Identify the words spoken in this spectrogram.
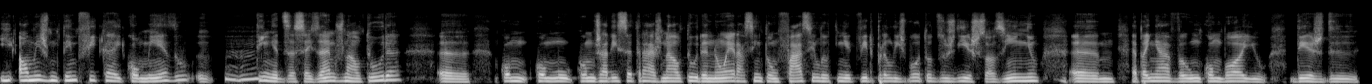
e ao mesmo tempo fiquei com medo. Eh, uhum. Tinha 16 anos na altura, uh, como, como, como já disse atrás, na altura não era assim tão fácil, eu tinha que vir para Lisboa todos os dias sozinho, uh, apanhava um comboio desde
